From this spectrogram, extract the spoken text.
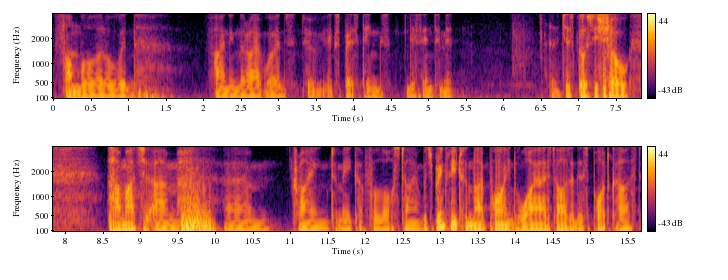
fumble a little with finding the right words to express things this intimate, it just goes to show how much I'm um, trying to make up for lost time. Which brings me to my point why I started this podcast.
